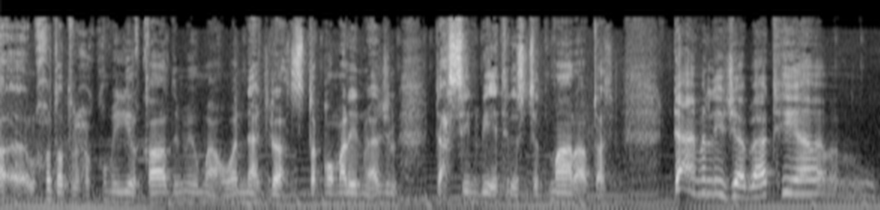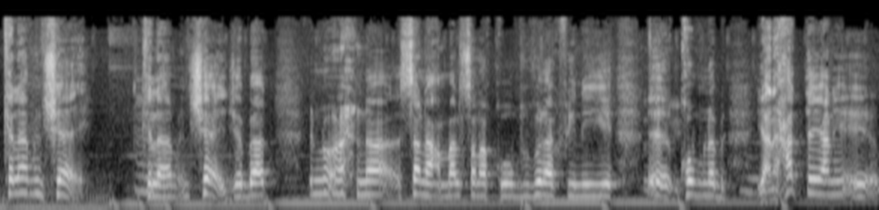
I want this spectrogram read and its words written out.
الخطط الحكومية القادمة وما هو النهج الذي تقوم عليه من أجل تحسين بيئة الاستثمار أو تحسين. دائما الإجابات هي كلام إنشائي. كلام انشائي إجابات إنه إحنا سنعمل سنقوم هناك في نية آه، قمنا ب... يعني حتى يعني آه،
